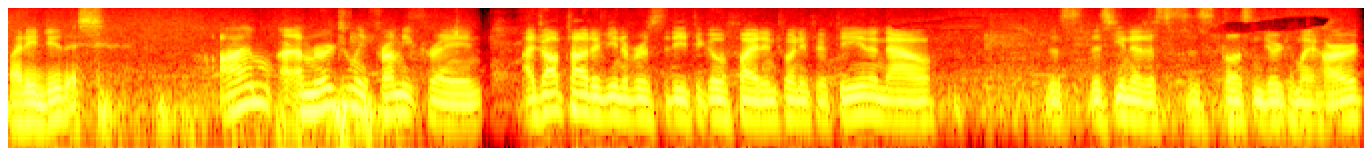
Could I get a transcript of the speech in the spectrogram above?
Why do you do this? I'm I'm originally from Ukraine. I dropped out of university to go fight in 2015, and now this this unit is, is close and dear to my heart.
